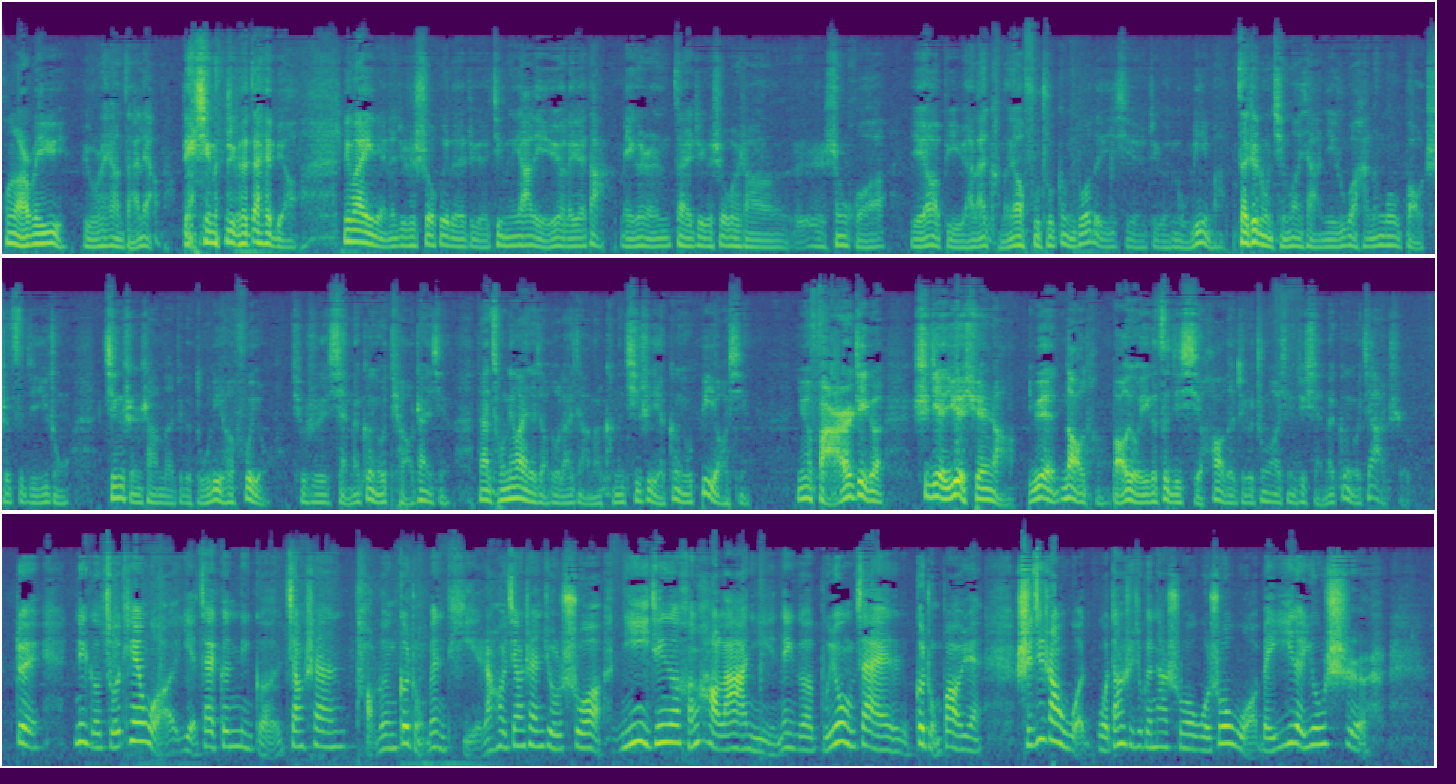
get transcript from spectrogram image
婚而未育，比如说像咱俩嘛，典型的这个代表。另外一点呢，就是社会的这个竞争压力也越来越大，每个人在这个社会上生活也要比原来可能要付出更多的一些这个努力嘛。在这种情况下，你如果还能够保持自己一种精神上的这个独立和富有。就是显得更有挑战性，但从另外一个角度来讲呢，可能其实也更有必要性，因为反而这个世界越喧嚷、越闹腾，保有一个自己喜好的这个重要性就显得更有价值了。对，那个昨天我也在跟那个江山讨论各种问题，然后江山就是说：“你已经很好啦，你那个不用再各种抱怨。”实际上，我我当时就跟他说：“我说我唯一的优势。”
